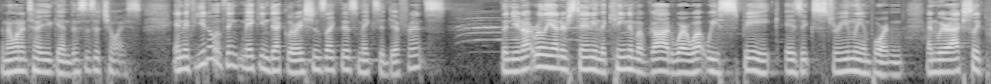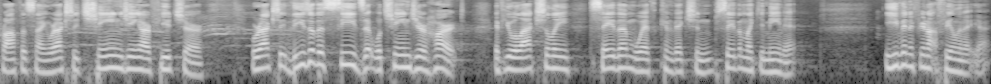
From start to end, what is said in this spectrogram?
And I want to tell you again, this is a choice. And if you don't think making declarations like this makes a difference, then you're not really understanding the kingdom of God where what we speak is extremely important. And we're actually prophesying. We're actually changing our future. We're actually, these are the seeds that will change your heart. If you will actually say them with conviction, say them like you mean it, even if you're not feeling it yet,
